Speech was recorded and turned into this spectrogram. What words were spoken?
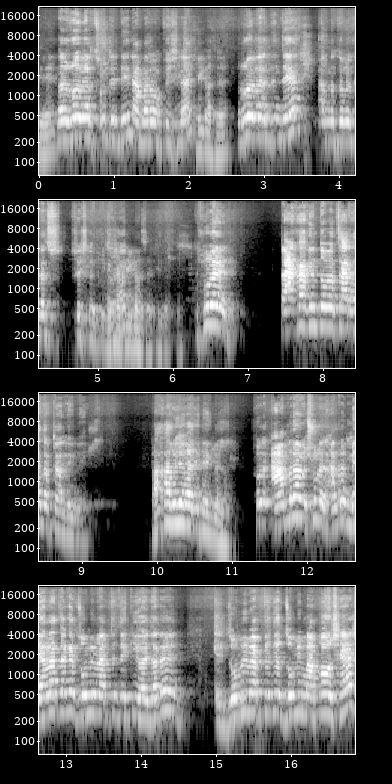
দিয়ে? মানে রবিবার ছুটির দিন আমার অফিস নাই। ঠিক আছে। রবিবারের দিন যে আপনার জমির কাজ শেষ করে দিবেন আচ্ছা হ্যাঁ? ঠিক আছে ঠিক আছে। শুনেন টাকা কিন্তু আমার চার হাজার টাকা নেবে। টাকা বিলে বাজি থাকবে না। শুনে আমরা শুনেন আমরা মেলা জায়গায় জমি মাপতে যে কি হয় জানেন? এই জমি মাপতে যে জমি মাপাও শেষ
